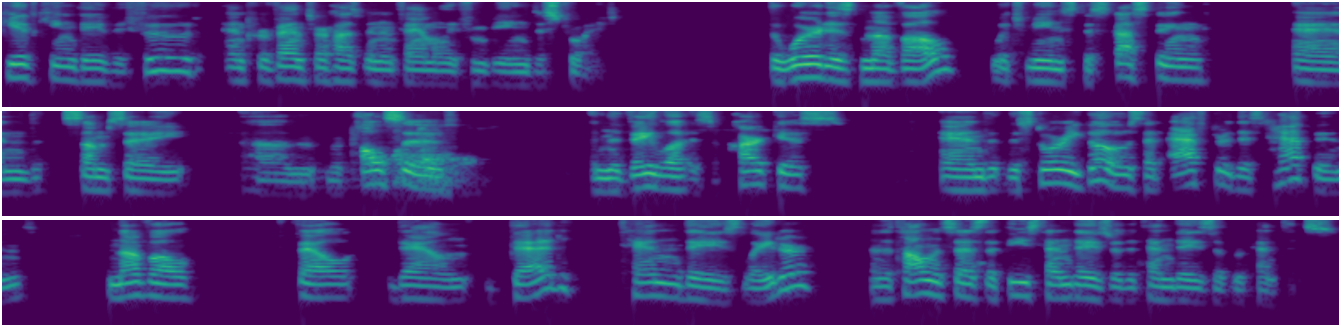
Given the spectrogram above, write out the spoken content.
give King David food and prevent her husband and family from being destroyed. The word is Naval, which means disgusting, and some say um, repulsive. A nevela is a carcass. And the story goes that after this happened, Naval fell down dead 10 days later. And the Talmud says that these 10 days are the 10 days of repentance.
